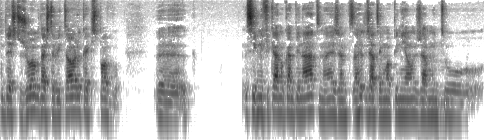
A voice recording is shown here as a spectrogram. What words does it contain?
deste jogo, desta vitória? O que é que isto pode uh, significar no campeonato? Não é? A gente já tem uma opinião já muito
